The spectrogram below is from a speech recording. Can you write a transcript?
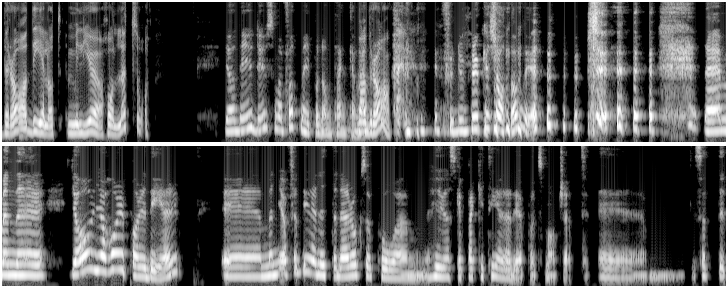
bra del åt miljöhållet. Så. Ja, det är ju du som har fått mig på de tankarna. Vad bra! För du brukar tjata om det. Nej, men eh, ja, jag har ett par idéer. Eh, men jag funderar lite där också på um, hur jag ska paketera det på ett smart sätt. Eh, så det,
